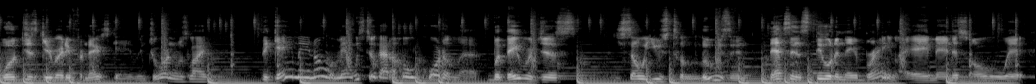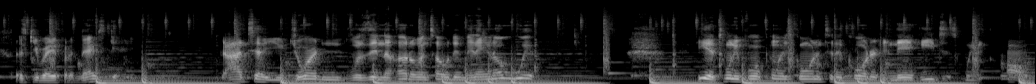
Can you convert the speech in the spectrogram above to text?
We'll just get ready for next game. And Jordan was like, the game ain't over, man. We still got a whole quarter left. But they were just so used to losing, that's instilled in their brain. Like, hey, man, it's over with. Let's get ready for the next game. I tell you, Jordan was in the huddle and told them it ain't over with. He had 24 points going into the quarter, and then he just went off.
